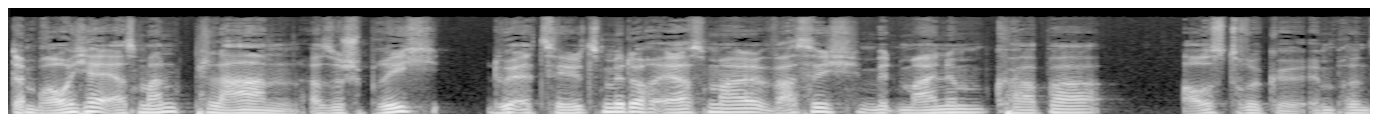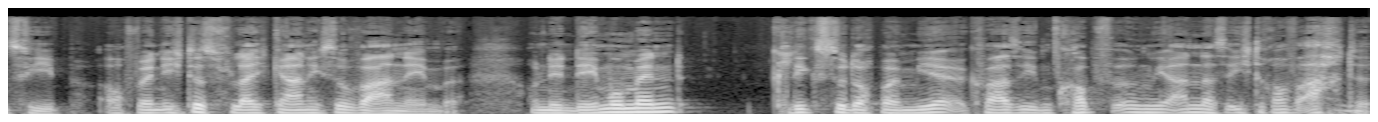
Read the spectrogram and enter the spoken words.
dann brauche ich ja erstmal einen Plan. Also sprich, Du erzählst mir doch erstmal, was ich mit meinem Körper ausdrücke im Prinzip, auch wenn ich das vielleicht gar nicht so wahrnehme. Und in dem Moment klickst du doch bei mir quasi im Kopf irgendwie an, dass ich darauf achte.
